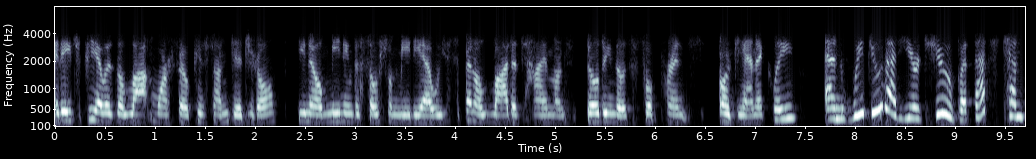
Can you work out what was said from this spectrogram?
At HP, I was a lot more focused on digital, you know, meaning the social media. We spent a lot of time on building those footprints organically. And we do that here too, but that's 10%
